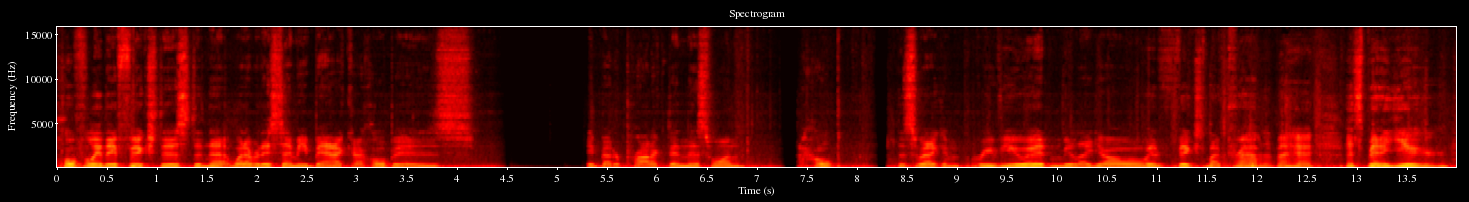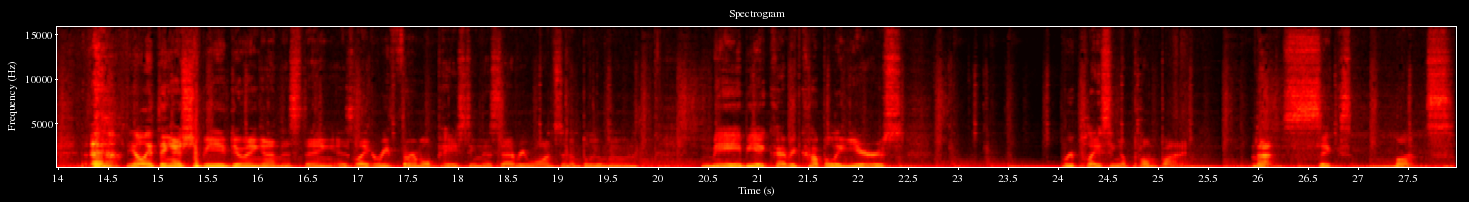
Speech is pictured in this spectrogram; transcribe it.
Hopefully they fix this. The net, whatever they send me back, I hope is a better product than this one. I hope. This way I can review it and be like, yo, it fixed my problem I had. It's been a year. the only thing I should be doing on this thing is like rethermal pasting this every once in a blue moon. Maybe every couple of years, replacing a pump on it. Not six months.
